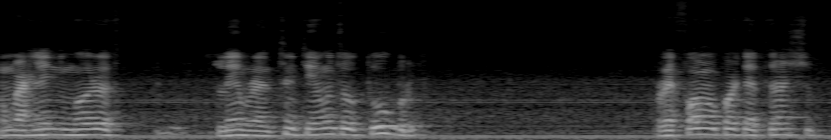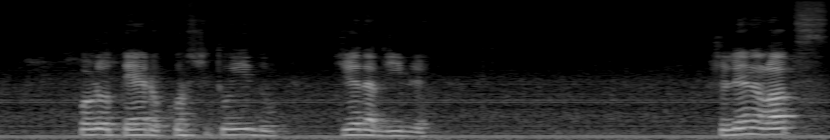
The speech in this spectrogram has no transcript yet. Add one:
O Marlene Moura lembra, 31 de outubro, reforma protestante por Lutero, constituído Dia da Bíblia. Juliana Lopes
